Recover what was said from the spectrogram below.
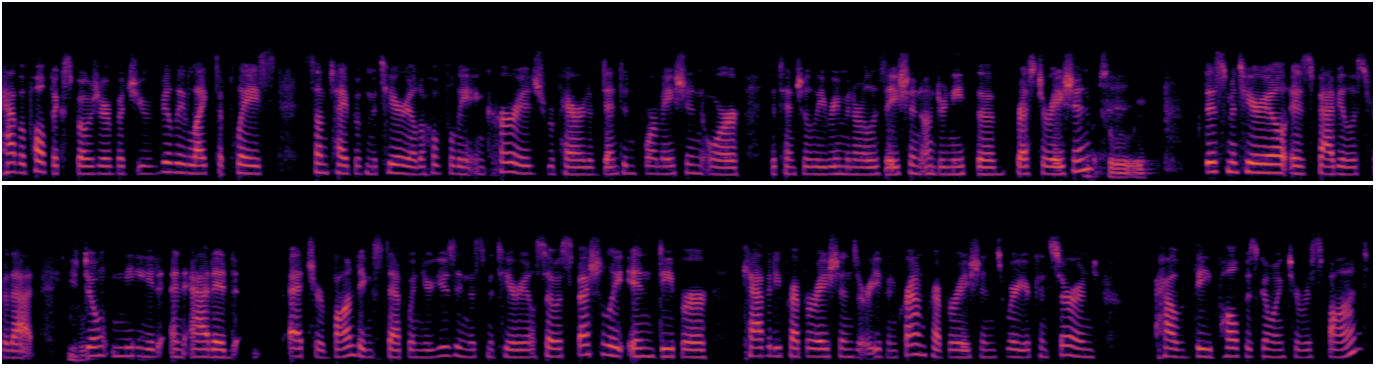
have a pulp exposure, but you really like to place some type of material to hopefully encourage reparative dentin formation or potentially remineralization underneath the restoration. Absolutely. This material is fabulous for that. You mm-hmm. don't need an added etch or bonding step when you're using this material. So especially in deeper cavity preparations or even crown preparations where you're concerned how the pulp is going to respond,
